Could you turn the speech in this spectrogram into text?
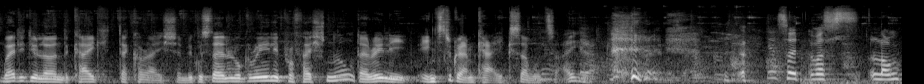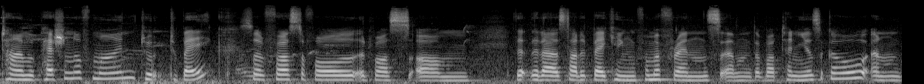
Where did you learn the cake decoration? Because they look really professional. They're really Instagram cakes, I would say. Yeah, so it was a long time a passion of mine to, to bake. So first of all, it was um, that, that I started baking for my friends, and about ten years ago, and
